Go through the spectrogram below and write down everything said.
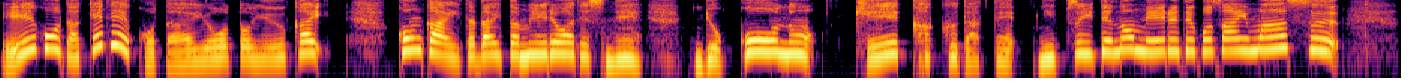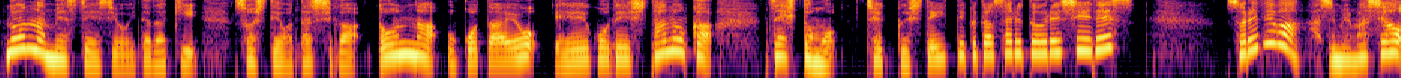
英語だけで答えようという回。今回いただいたメールはですね、旅行の計画立てについてのメールでございます。どんなメッセージをいただき、そして私がどんなお答えを英語でしたのか、ぜひともチェックしていってくださると嬉しいです。それでは始めましょう。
